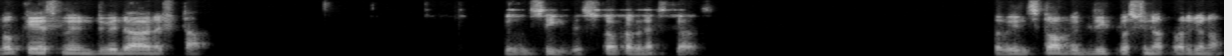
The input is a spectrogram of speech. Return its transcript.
Lokes dvida nishta. We will see this shloka in the next class. So we'll stop with the question of Arjuna.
